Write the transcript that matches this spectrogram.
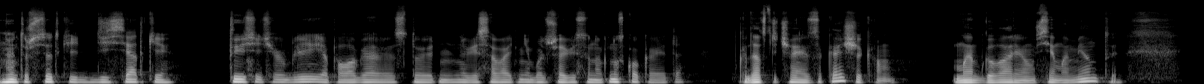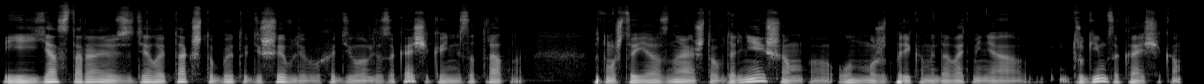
Но это же все-таки десятки тысяч рублей, я полагаю, стоит нарисовать небольшой рисунок. Ну сколько это? Когда встречаюсь с заказчиком, мы обговариваем все моменты, и я стараюсь сделать так, чтобы это дешевле выходило для заказчика и не затратно. Потому что я знаю, что в дальнейшем э, он может порекомендовать меня другим заказчикам.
